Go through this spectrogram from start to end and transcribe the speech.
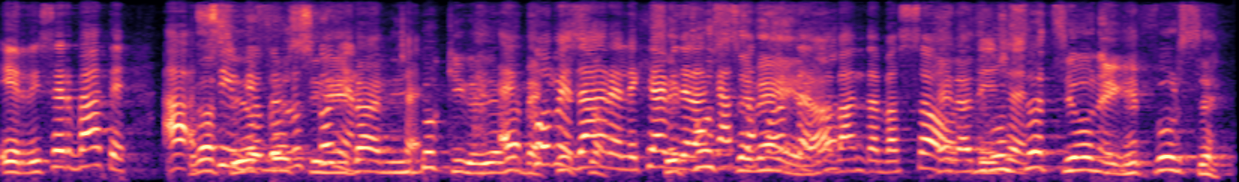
e riservate a Però Silvio Berlusconi. Cioè, bocchino, è vabbè, come dare le chiavi della cassaforte alla banda Bassotti. È la dimostrazione cioè. che forse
